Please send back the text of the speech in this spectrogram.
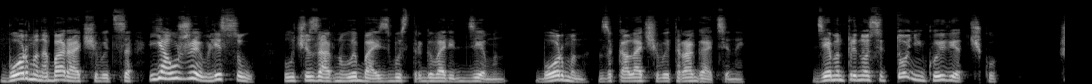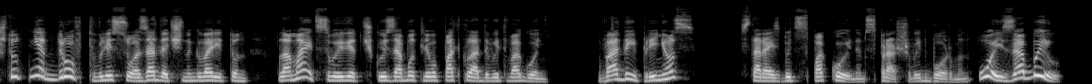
Борман оборачивается. «Я уже в лесу», — лучезарно улыбаясь, быстро говорит демон. Борман заколачивает рогатины. Демон приносит тоненькую веточку. «Что-то нет дров-то в лесу», — озадаченно говорит он, ломает свою веточку и заботливо подкладывает в огонь. «Воды принес?» Стараясь быть спокойным, спрашивает Борман. «Ой, забыл!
